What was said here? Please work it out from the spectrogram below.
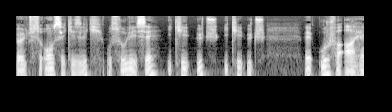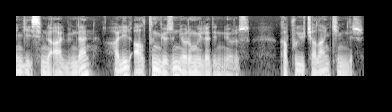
Ölçüsü 18'lik, usulü ise 2-3-2-3 ve Urfa Ahengi isimli albümden Halil Altıngöz'ün yorumuyla dinliyoruz. Kapıyı çalan kimdir?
